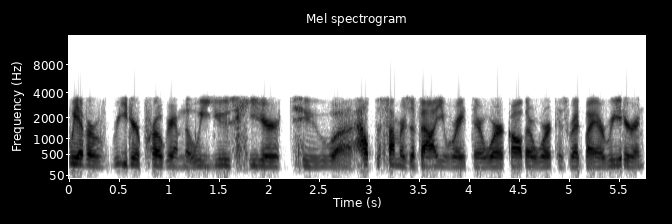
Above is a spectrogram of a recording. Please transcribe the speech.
we have a reader program that we use here to uh, help the summers evaluate their work. All their work is read by a reader, and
